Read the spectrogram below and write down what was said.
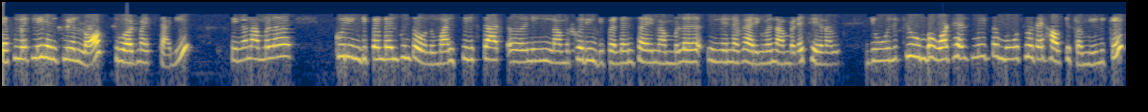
definitely help me lot throughout my study പിന്നെ നമ്മൾ ഒരു ഇൻഡിപെൻഡൻസും തോന്നും. വൺസ് വി സ്റ്റാർട്ട് ഏർണിങ് നമുക്കൊരു ഇൻഡിപെൻഡൻസ് ആയി നമ്മൾ ഇന്ന കാര്യങ്ങൾ നമ്മുടെ ചെയ്യണം. ജോലിക്ക് പോകുമ്പോ what help me the most I have to communicate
